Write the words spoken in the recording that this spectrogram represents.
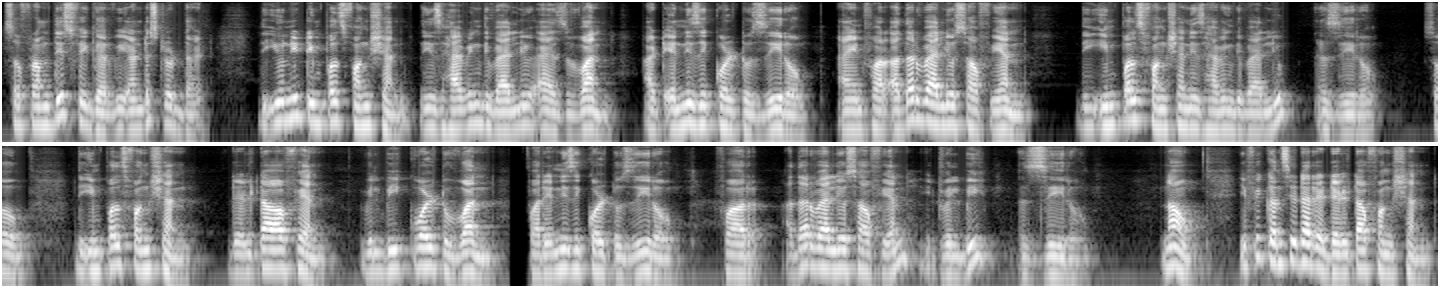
So from this figure, we understood that the unit impulse function is having the value as 1 at n is equal to 0 and for other values of n the impulse function is having the value 0. So the impulse function delta of n will be equal to 1 for n is equal to 0. For other values of n it will be 0. Now if we consider a delta function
